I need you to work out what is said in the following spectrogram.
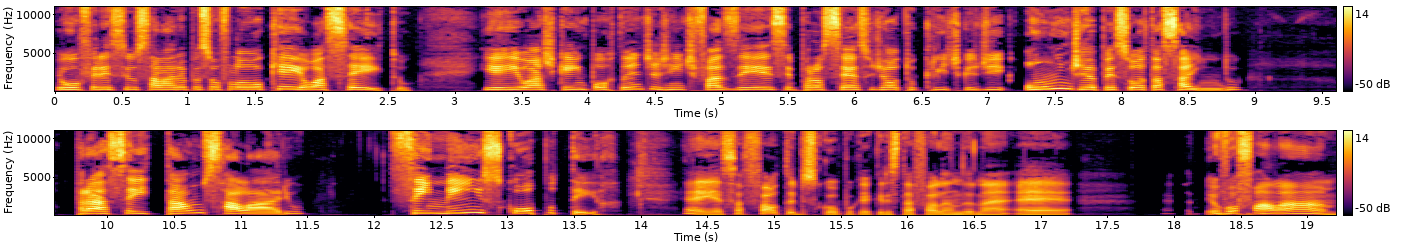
Eu ofereci o salário, a pessoa falou, ok, eu aceito. E aí eu acho que é importante a gente fazer esse processo de autocrítica de onde a pessoa está saindo para aceitar um salário sem nem escopo ter. É, e essa falta de escopo que a Cris está falando, né? É, eu vou falar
